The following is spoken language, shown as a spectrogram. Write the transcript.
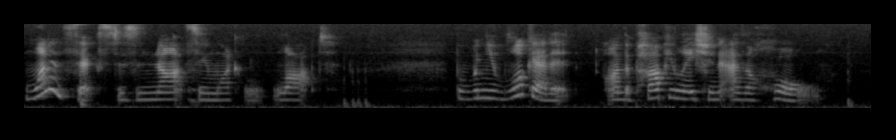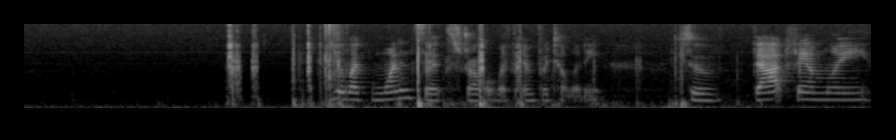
one in six does not seem like a lot. But when you look at it on the population as a whole, you're like one in six struggle with infertility. So that family,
